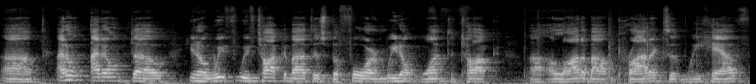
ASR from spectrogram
Uh, I don't. I don't. Uh, you know, we've we've talked about this before, and we don't want to talk uh, a lot about products that we have,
